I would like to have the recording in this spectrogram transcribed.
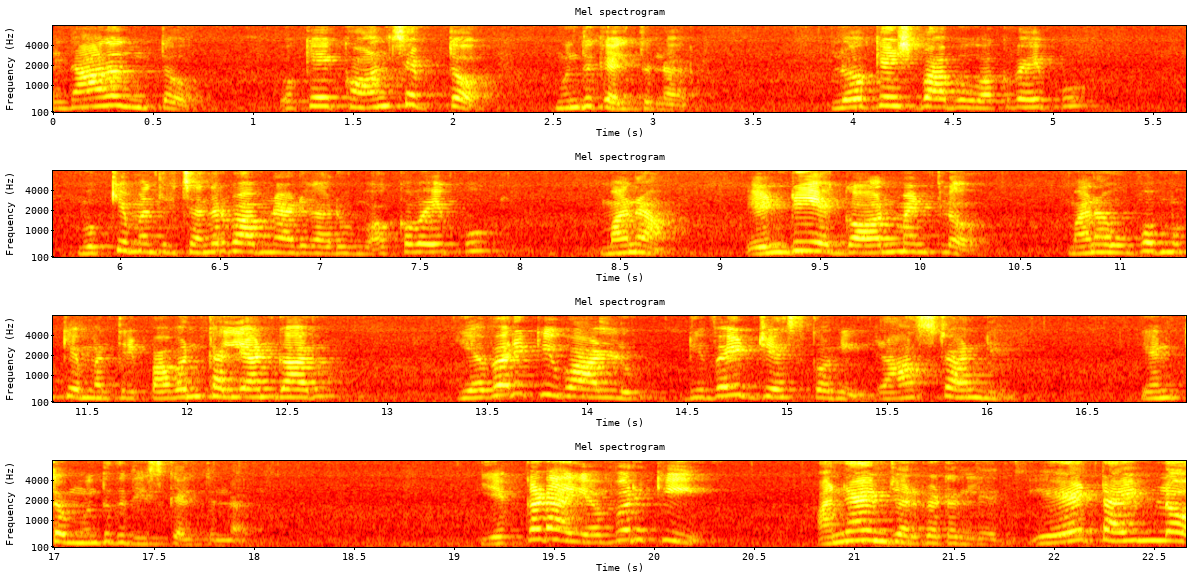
నినాదంతో ఒకే కాన్సెప్ట్తో ముందుకెళ్తున్నారు. లోకేష్ బాబు ఒకవైపు ముఖ్యమంత్రి చంద్రబాబు నాయుడు గారు ఒకవైపు మన ఎన్డీఏ గవర్నమెంట్లో మన ఉప ముఖ్యమంత్రి పవన్ కళ్యాణ్ గారు ఎవరికి వాళ్ళు డివైడ్ చేసుకొని రాష్ట్రాన్ని ఎంతో ముందుకు తీసుకెళ్తున్నారు. ఎక్కడ ఎవరికి అన్యాయం జరగటం లేదు. ఏ టైంలో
